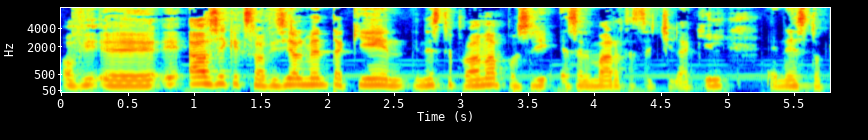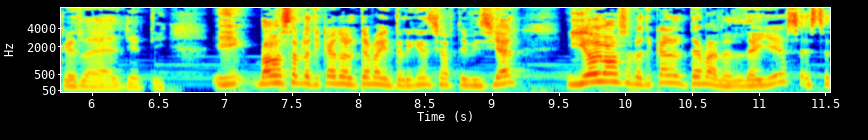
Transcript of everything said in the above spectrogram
Ofi- eh, eh, ahora sí que extraoficialmente aquí en, en este programa, pues sí, es el martes de Chilaquil en esto, que es la del Yeti. Y vamos a estar platicando el tema de inteligencia artificial. Y hoy vamos a platicar el tema de las leyes, este-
